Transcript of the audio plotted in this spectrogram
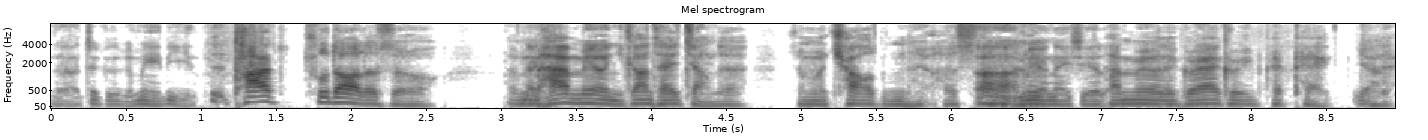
的这个这个魅力。他出道的时候，还没有你刚才讲的。什么 Charlton 和啊，没有那些了，还没有那 Gregory Peck，对不对？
